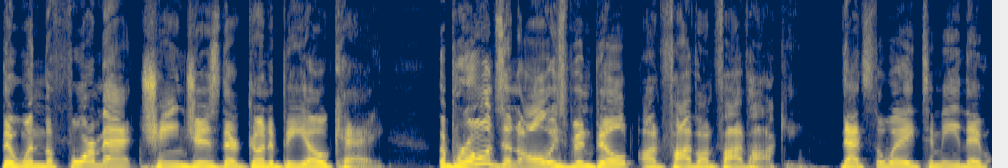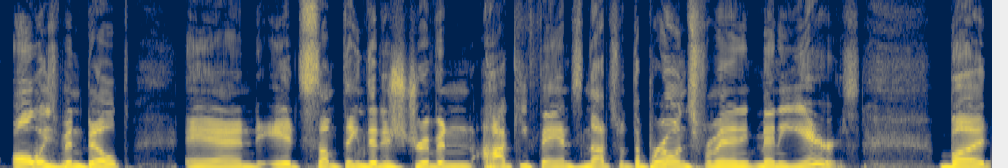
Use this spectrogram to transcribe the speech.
that when the format changes they're going to be okay. The Bruins have always been built on 5 on 5 hockey. That's the way to me they've always been built and it's something that has driven hockey fans nuts with the Bruins for many many years. But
